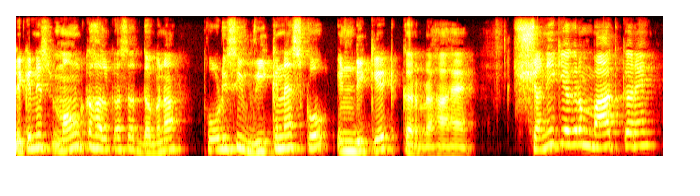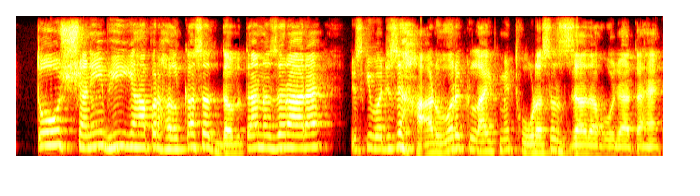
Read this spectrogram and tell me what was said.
लेकिन इस माउंट का हल्का सा दबना थोड़ी सी वीकनेस को इंडिकेट कर रहा है। शनि की अगर हम बात करें तो शनि भी यहाँ पर हल्का सा दबता नज़र आ रहा है इसकी वजह से हार्डवर्क लाइफ में थोड़ा सा ज़्यादा हो जाता है।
